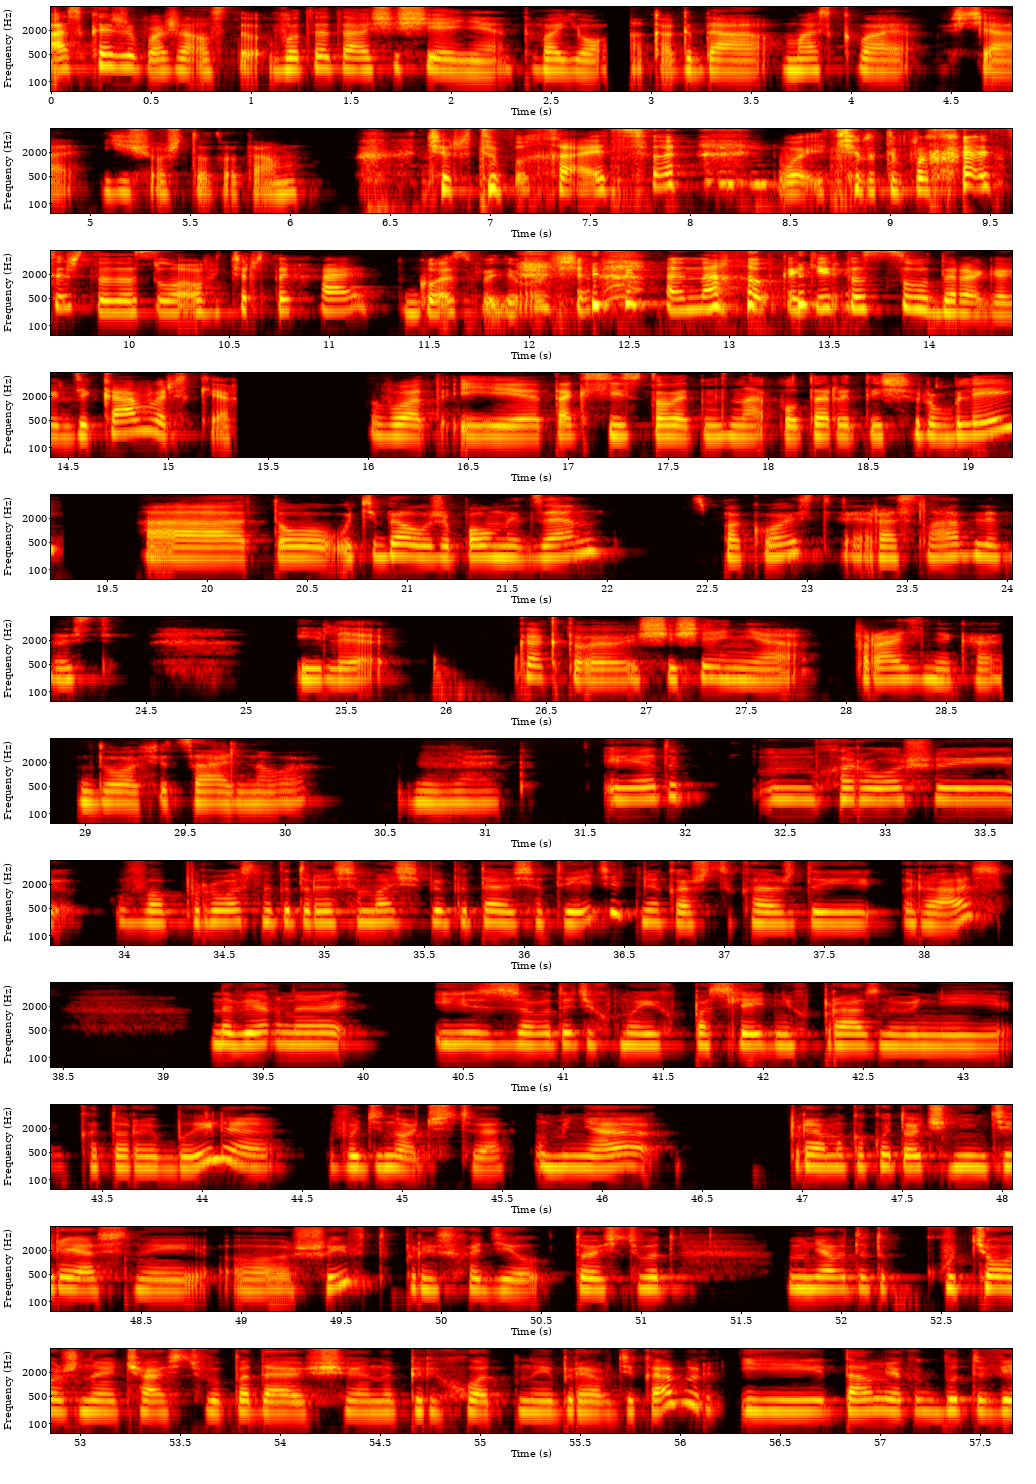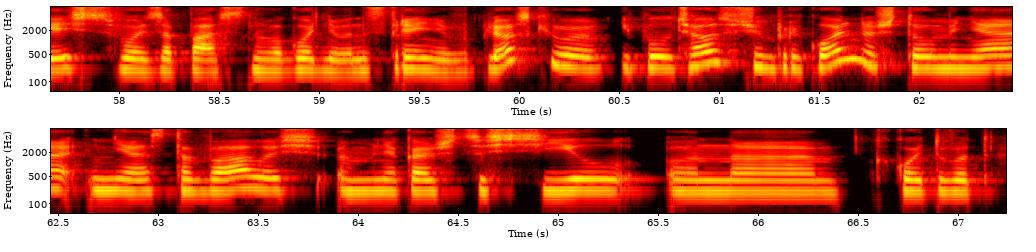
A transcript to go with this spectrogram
А скажи, пожалуйста, вот это ощущение твое, когда Москва вся еще что-то там чертыхается. Ой, чертыхается, что за слово? Чертыхает. Господи, вообще. Она в каких-то судорогах декабрьских. Вот, и такси стоит, не знаю, полторы тысячи рублей, а, то у тебя уже полный дзен, спокойствие, расслабленность. Или как твое ощущение праздника до официального меняет? И это хороший вопрос, на который я сама себе пытаюсь ответить, мне кажется, каждый раз. Наверное, из-за вот этих моих последних празднований, которые были в одиночестве, у меня прямо какой-то очень интересный э, шифт происходил. То есть вот у меня вот эта кутежная часть, выпадающая на переход ноября в декабрь, и там я как будто весь свой запас новогоднего настроения выплескиваю. И получалось очень прикольно, что у меня не оставалось, мне кажется, сил э, на какой-то вот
